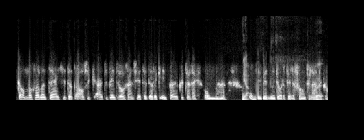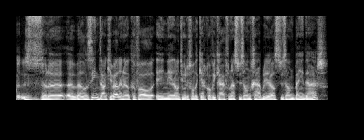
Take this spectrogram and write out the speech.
kan nog wel een tijdje dat als ik uit de wind wil gaan zitten, dat ik in peuken terechtkom ja. om die wind niet door de telefoon te laten komen. We zullen wel zien. Dankjewel in elk geval in Nederland, Joris van der Kerkhof. Ik ga even naar Suzanne Gabriel. Suzanne, ben je daar?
